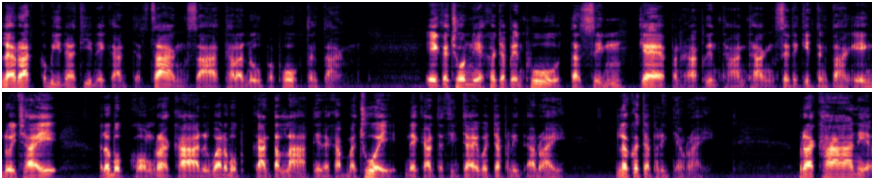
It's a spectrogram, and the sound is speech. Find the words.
และรัฐก็มีหน้าที่ในการจัดสร้างสาธารณูปโภคต่างๆ เอกชนเนี่ยเขาจะเป็นผู้ตัดสินแก้ปัญหาพื้นฐานทางเศรษฐกิจต่างๆ เอง โดยใช้ระบบของราคาหรือว่าระบบการตลาดเนี่ยนะครับมาช่วยในการตัดสินใจว่าจะผลิตอะไร แล้วก็จะผลิตอย่างไร ราคาเนี่ย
